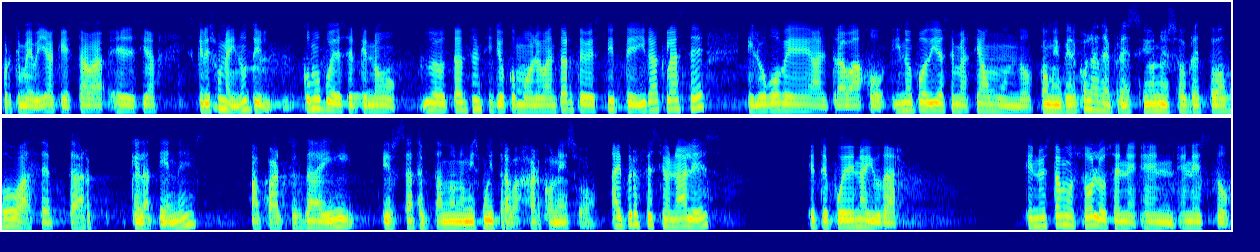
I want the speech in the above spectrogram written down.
porque me veía que estaba, eh, decía, es que eres una inútil. ¿Cómo puede ser que no lo tan sencillo como levantarte, vestirte, ir a clase y luego ve al trabajo. Y no podía, se me hacía un mundo. Convivir con la depresión es sobre todo aceptar que la tienes, a partir de ahí irse aceptando uno mismo y trabajar con eso. Hay profesionales que te pueden ayudar, que no estamos solos en, en, en esto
